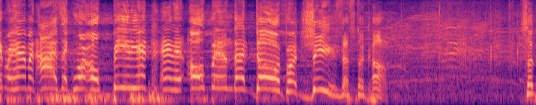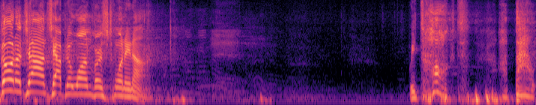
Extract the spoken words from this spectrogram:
Abraham and Isaac were obedient, and it opened the door for Jesus to come. So go to John chapter 1, verse 29. We talked about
